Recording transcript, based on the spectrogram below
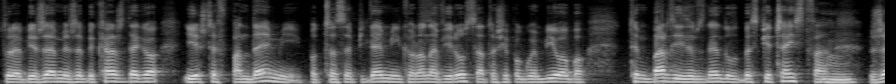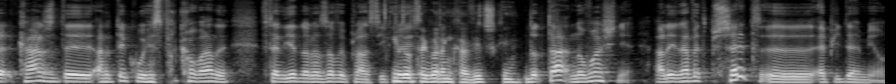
które bierzemy, żeby każdego, i jeszcze w pandemii, podczas epidemii koronawirusa to się pogłębiło, bo tym bardziej ze względów bezpieczeństwa, mm. że każdy artykuł jest pakowany w ten jednorazowy plastik. I to do jest, tego rękawiczki. Do, ta, no właśnie, ale nawet przed y, epidemią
